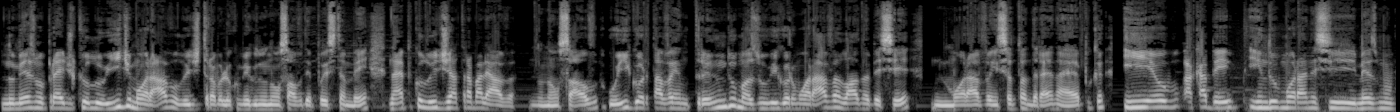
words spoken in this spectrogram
no mesmo prédio que o Luigi morava. O Luigi trabalhou comigo no Não Salvo depois também. Na época o Luigi já trabalhava no Não Salvo. O Igor tava entrando, mas o Igor morava lá no ABC, morava em Santo André na época. E eu acabei indo morar nesse mesmo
